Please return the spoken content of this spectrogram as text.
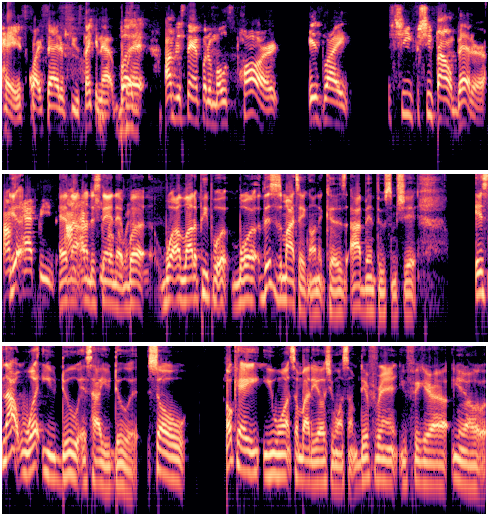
hey, it's quite sad if she was thinking that, but, I'm just saying for the most part, it's like she she found better. I'm Yeah, happy, And I'm I happy understand that, broke up but what a lot of people, well, this is my take on it because I've been through some shit. It's not what you do; it's how you do it. So, okay, you want somebody else, you want something different. You figure out, you know,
